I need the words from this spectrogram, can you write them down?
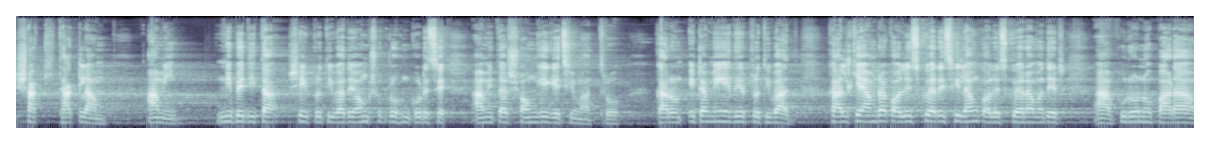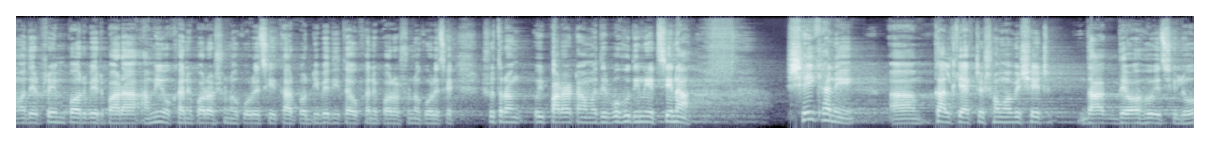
সাক্ষী থাকলাম আমি। নিবেদিতা সেই প্রতিবাদে অংশগ্রহণ করেছে। আমি তার সঙ্গে গেছি মাত্র। কারণ এটা মেয়েদের প্রতিবাদ। কালকে আমরা কলেজ স্কোয়ারে ছিলাম। কলেজ স্কোয়ার আমাদের পুরনো পাড়া, আমাদের প্রেম পর্বের পাড়া। আমি ওখানে পড়াশুনো করেছি, তারপর নিবেদিতা ওখানে পড়াশুনো করেছে। সুতরাং ওই পাড়াটা আমাদের বহুদিনের চেনা। সেইখানে কালকে একটা সমাবেশের দাগ দেওয়া হয়েছিল।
